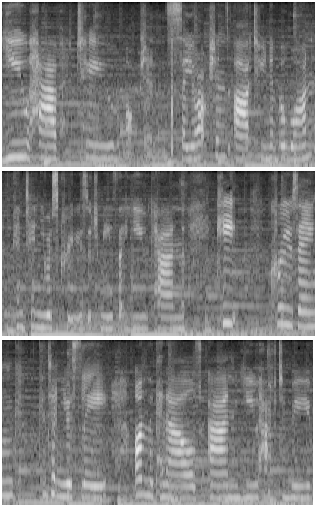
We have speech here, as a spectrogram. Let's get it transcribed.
you have two options. So your options are to number one, continuous cruise, which means that you can keep cruising continuously on the canals and you have to move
